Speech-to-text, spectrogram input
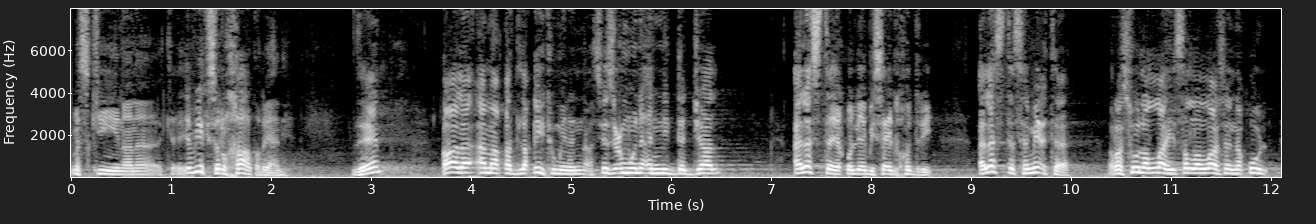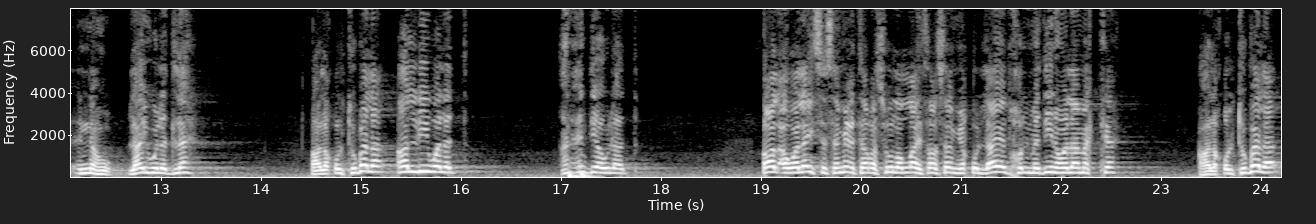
مسكين أنا يبي يكسر الخاطر يعني. زين؟ قال أما قد لقيت من الناس يزعمون أني الدجال ألست يقول لأبي سعيد الخدري ألست سمعت رسول الله صلى الله عليه وسلم يقول إنه لا يولد له؟ قال قلت بلى. قال لي ولد. أنا عندي أولاد. قال أوليس سمعت رسول الله صلى الله عليه وسلم يقول لا يدخل المدينة ولا مكة؟ قال قلت بلى.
